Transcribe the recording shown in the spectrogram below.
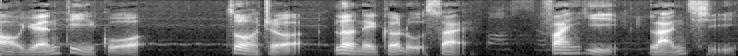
草原帝国，作者勒内格鲁塞，翻译蓝奇。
